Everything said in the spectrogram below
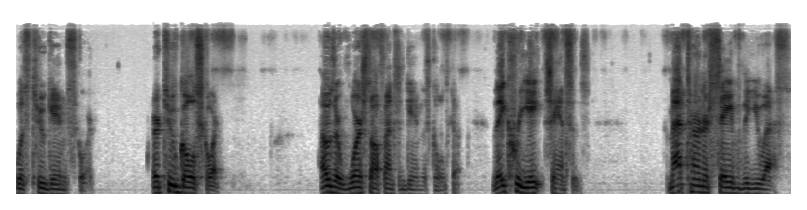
was two games scored, or two goals scored. That was their worst offensive game this Gold Cup. They create chances. Matt Turner saved the U.S.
